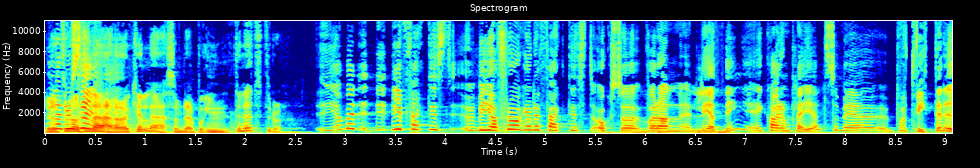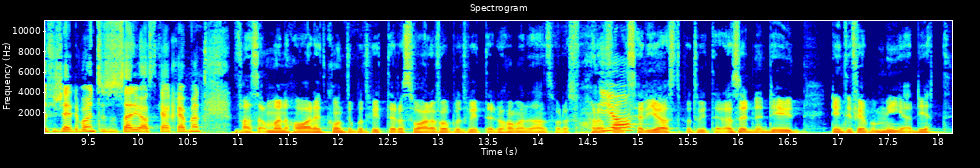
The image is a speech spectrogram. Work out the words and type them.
jag tror att säger... lärare kan läsa om det här på internet, tror jag. Ja, men det, det, är faktiskt, jag frågade faktiskt också vår ledning, Karin Plejel, som är på Twitter i och för sig, det var inte så seriöst kanske, men... Fast om man har ett konto på Twitter och svarar folk på Twitter, då har man ett ansvar att svara ja. folk seriöst på Twitter. Alltså, det är ju det är inte fel på mediet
